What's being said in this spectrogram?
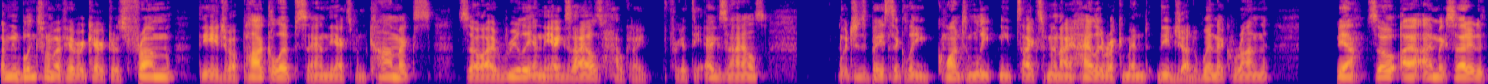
I mean Blink's one of my favorite characters from the Age of Apocalypse and the X Men comics. So I really and the Exiles. How could I forget the Exiles? Which is basically Quantum Leap meets X Men. I highly recommend the Judd Winick run. Yeah, so I, am excited.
